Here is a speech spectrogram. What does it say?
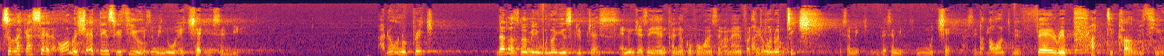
So, like I said, I want to share things with you. Ɛwɔ me ne wo ɛkyɛ nsɛm bi I don't want to preach. That does not mean we will not use scriptures. ɛno nkyerɛ sɛ yɛnka nyankopɔn ho asɛm anaa yɛmfa I don't want to teach, sɛ me pɛ sɛ me ne wo kyɛ asɛm but I want to be very practical with you.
